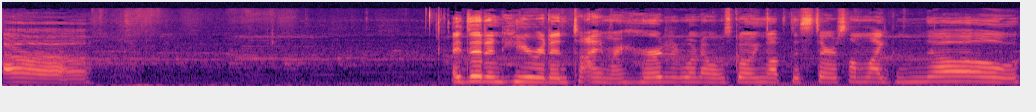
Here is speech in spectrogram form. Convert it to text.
Uh I didn't hear it in time. I heard it when I was going up the stairs. I'm like, no.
